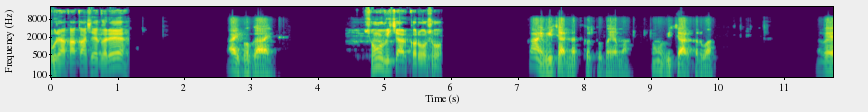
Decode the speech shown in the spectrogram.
ભૂરા કાકા છે ઘરે? આય ભગાય. શું વિચાર કરો છો? કાંઈ વિચાર નથી કરતો ભાઈ આમાં. શું વિચાર કરવા? હવે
